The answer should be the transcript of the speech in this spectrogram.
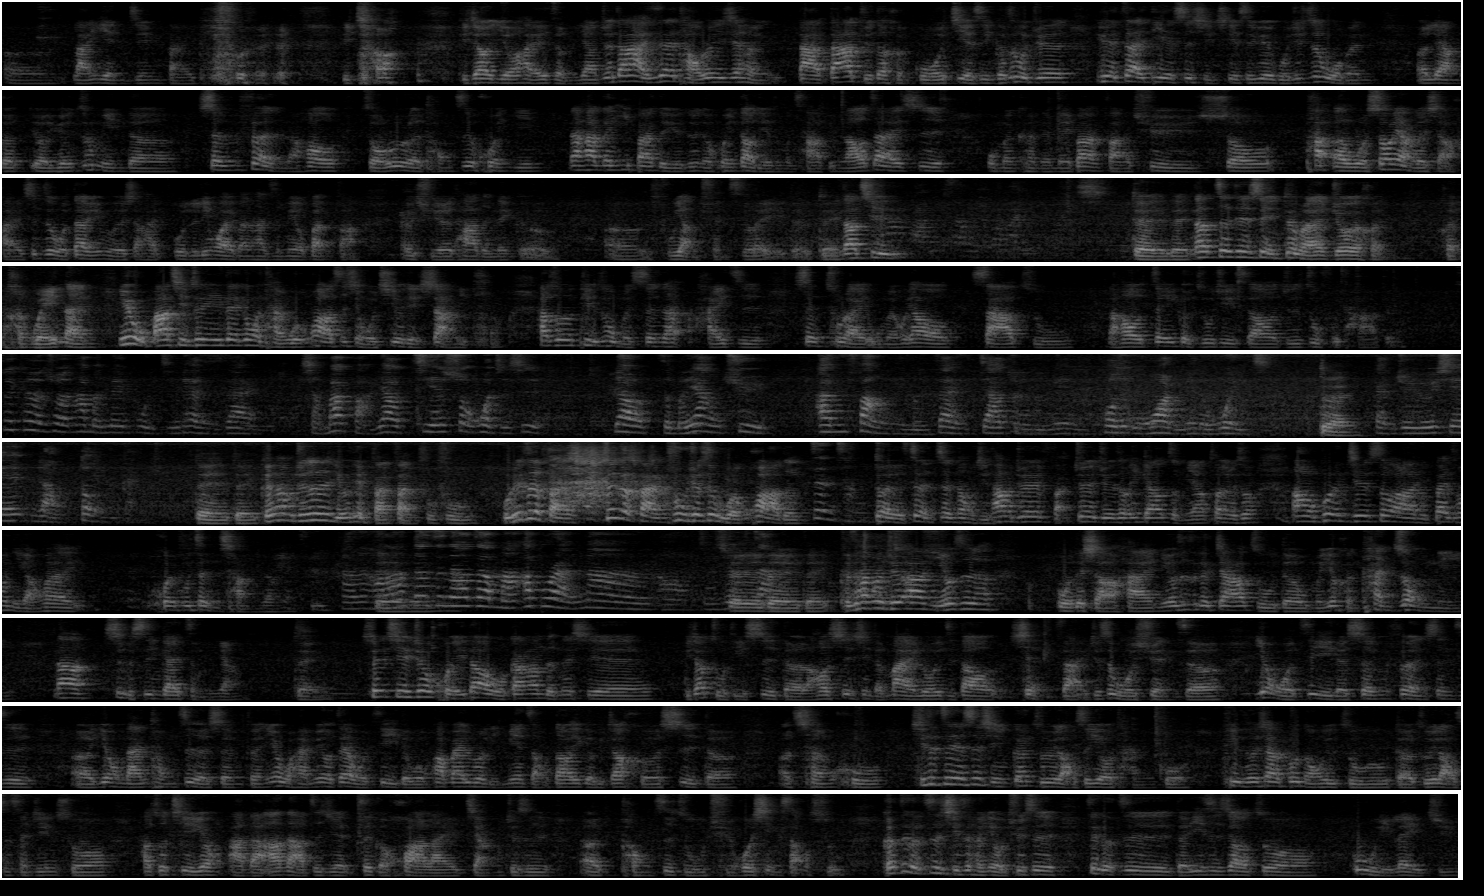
呃，蓝眼睛白皮肤的人比较比较优还是怎么样？就大家还是在讨论一些很大大家觉得很国际的事情。可是我觉得越在地的事情其实越国际，就是我们呃两个有原住民的身份，然后走入了同志婚姻，那他跟一般的原住民的婚姻到底有什么差别？然后再来是。我们可能没办法去收他，呃，我收养的小孩，甚至我代孕母的小孩，我的另外一半他是没有办法，呃，取得他的那个，呃，抚养权之类的，对，那其实，对对对，那这件事情对我来讲就会很很很为难，因为我妈其实最近在跟我谈文化的事情，我其实有点吓一跳。她说，譬如说我们生的孩子生出来，我们要杀猪，然后这一个猪其实是要就是祝福他的。所以看得出来，他们内部已经开始在想办法要接受，或者是。要怎么样去安放你们在家族里面或者文化里面的位置？对，感觉有一些扰动的感觉。对对，可是他们就是有点反反复复。我觉得这个反这个反复就是文化的正常。对，阵阵痛期，他们就会反，就会觉得说应该要怎么样，突然就说啊，我不能接受啊，你拜托你赶快恢复正常这样子。好了好了，那真的要这样吗？啊，不然那哦，就是对对对对，可是他们觉得啊，你又是我的小孩，你又是这个家族的，我们又很看重你。那是不是应该怎么样？对，所以其实就回到我刚刚的那些比较主题式的，然后线性的脉络，一直到现在，就是我选择用我自己的身份，甚至呃用男同志的身份，因为我还没有在我自己的文化脉络里面找到一个比较合适的呃称呼。其实这件事情跟族语老师也有谈过，譬如说像布农语族的族语老师曾经说，他说其实用阿达阿达这件这个话来讲，就是呃同志族群或性少数。可这个字其实很有趣，是这个字的意思叫做物以类聚，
